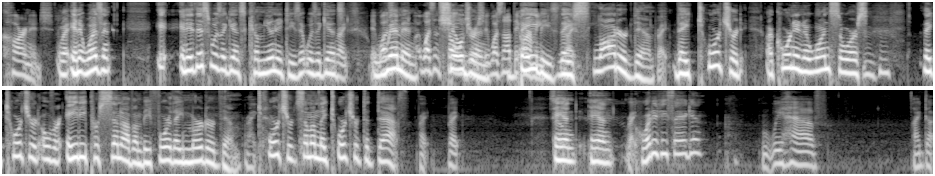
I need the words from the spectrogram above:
carnage. Right, and it wasn't. It, and it, this was against communities. It was against Right. It women, it wasn't soldiers. children, It was not the army. babies. They Right. slaughtered them. Right. They tortured. According to one source, Mm-hmm. They tortured over eighty percent of them before they murdered them. Right. Tortured some of them. They tortured to death. Right. Right. and and Right. what did he say again? we have I du-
